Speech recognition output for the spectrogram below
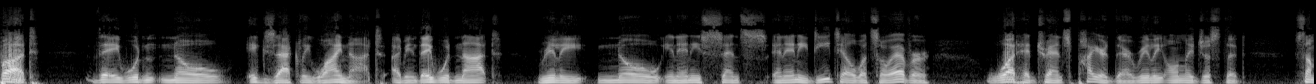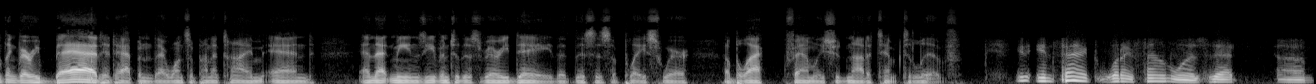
But they wouldn't know exactly why not. I mean, they would not really know in any sense, in any detail whatsoever, what had transpired there. Really, only just that something very bad had happened there once upon a time, and and that means even to this very day that this is a place where a black family should not attempt to live. In, in fact, what I found was that um,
